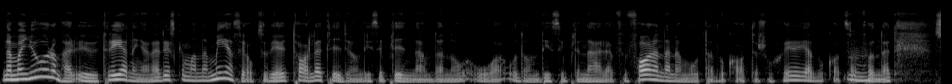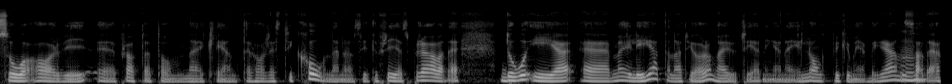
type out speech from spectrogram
När man gör de här utredningarna, det ska man ha med sig också. Vi har ju talat tidigare om disciplinnämnden och, och, och de disciplinära förfarandena mot advokater som sker i Advokatsamfundet. Mm. Så har vi eh, pratat om när klienter har restriktioner, när de sitter frihetsberövade. Då är eh, möjligheten att göra de här utredningarna är långt mycket mer begränsade.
